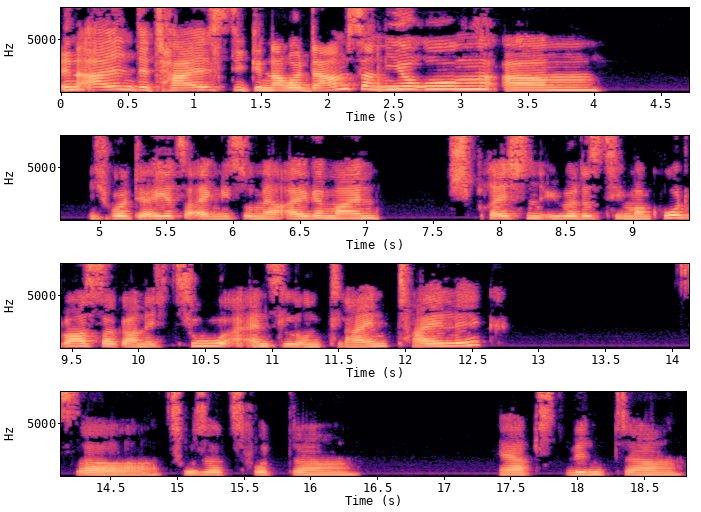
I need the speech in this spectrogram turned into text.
in allen Details die genaue Darmsanierung. Ähm, ich wollte ja jetzt eigentlich so mehr allgemein sprechen über das Thema Kotwasser, gar nicht zu einzel- und kleinteilig. So, Zusatzfutter, Herbst, Winter.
